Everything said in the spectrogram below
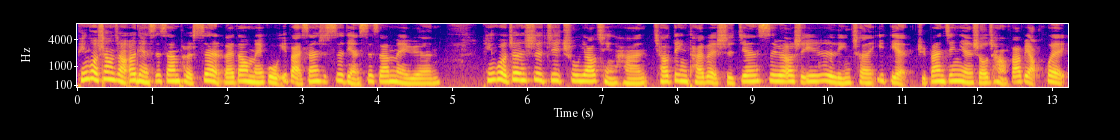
苹果上涨二点四三 percent，来到每股一百三十四点四三美元。苹果正式寄出邀请函，敲定台北时间四月二十一日凌晨一点举办今年首场发表会。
